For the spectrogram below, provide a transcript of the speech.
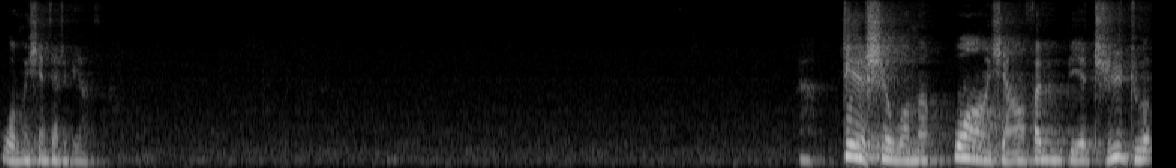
我们现在这个样子。这是我们妄想分别执着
